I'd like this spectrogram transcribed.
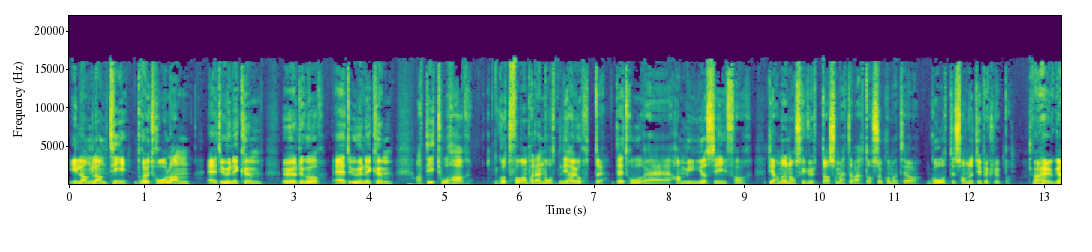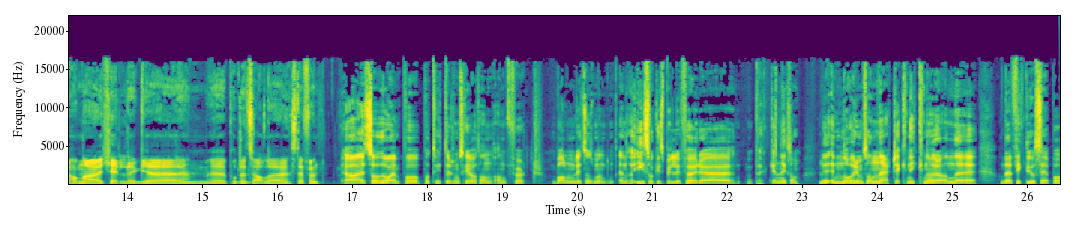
i lang, lang tid. Braut Haaland er et unikum. Ødegaard er et unikum. At de to har gått foran på den måten de har gjort det, det tror jeg har mye å si for de andre norske gutta som etter hvert også kommer til å gå til sånne typer klubber. Og Hauge han har kjæledeggepotensial, Steffen. Ja, jeg så det var en på, på Twitter som skrev at han, han førte ballen litt sånn som en, en ishockeyspiller fører pucken, liksom. Enorm sånn nærteknikk når han eh, og Det fikk du jo se på,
